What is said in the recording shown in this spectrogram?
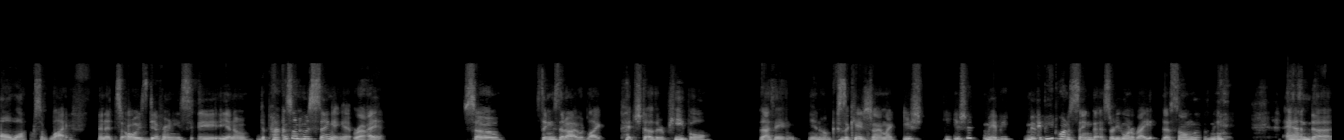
all walks of life. And it's always different. You see, you know, depends on who's singing it, right? So things that I would like pitch to other people I think, you know, because occasionally I'm like, you should, you should maybe, maybe you'd want to sing this or do you want to write this song with me? and uh,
